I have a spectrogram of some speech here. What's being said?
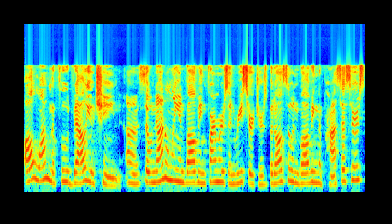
all along the food value chain. Uh, so not only involving farmers and researchers, but also involving the processors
